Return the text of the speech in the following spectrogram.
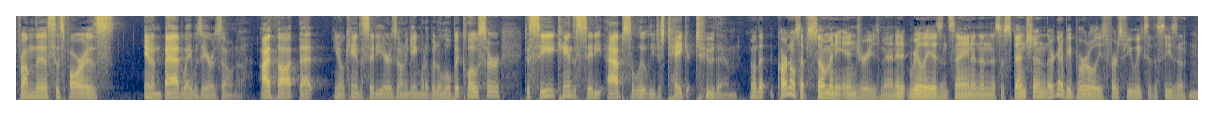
from this, as far as in a bad way, was Arizona. I thought that you know Kansas City Arizona game would have been a little bit closer. To see Kansas City absolutely just take it to them Well, the Cardinals have so many injuries, man. It really is insane. And then the suspension, they're going to be brutal these first few weeks of the season. Mm,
